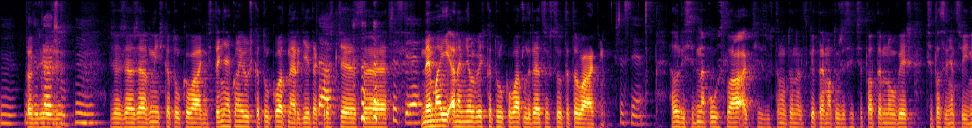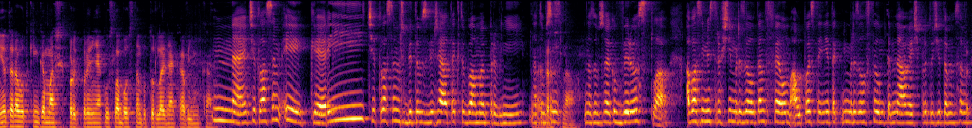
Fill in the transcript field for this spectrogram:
Hmm, Takže hmm. Že, že, žádný škatulkování. Stejně jako nejdou škatulkovat nerdi, tak, tak. prostě se nemají a neměli by škatulkovat lidé, co jsou tetování. Přesně. Hele, když jsi nakousla, ať zůstanu to nerdského tématu, že jsi četla temnou věž, četla jsi něco jiného teda od Kinga, máš pro, pro ně nějakou slabost, nebo tohle je nějaká výjimka? Ne, četla jsem i Kerry, četla jsem Hřbitov zvířátek, to byla moje první, na tom, jsem, na tom jsem jako vyrostla. A vlastně mi strašně mrzel ten film a úplně stejně tak mi mrzel film Temná věž, protože tam jsem...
